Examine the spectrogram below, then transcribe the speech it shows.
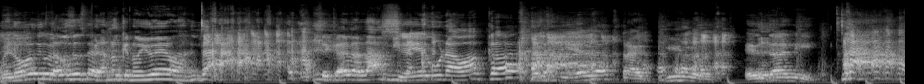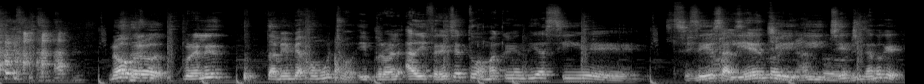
Bueno, digo, Estamos esperando que no llueva. Se cae la lámina. hay una vaca de la mierda, tranquilo. Es Dani. No, pero, pero él también viajó mucho. Y, pero él, a diferencia de tu mamá que hoy en día sigue, Sí, sigue no, saliendo sigue y- y, chingando, sigue chingando que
